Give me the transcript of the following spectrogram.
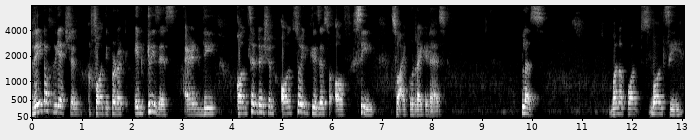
rate of reaction for the product increases and the concentration also increases of C so I could write it as plus 1 upon small c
